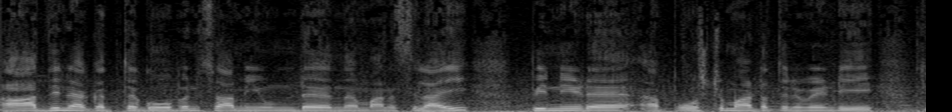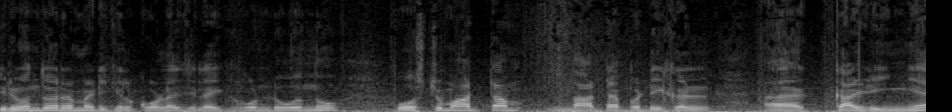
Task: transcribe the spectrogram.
അതിനകത്ത് ഗോപൻസ്വാമി ഉണ്ട് എന്ന് മനസ്സിലായി. പിന്നീട് പോസ്റ്റ്മോർട്ടത്തിന് വേണ്ടി തിരുവനന്തപുരം മെഡിക്കൽ കോളേജിലേക്ക് കൊണ്ടുവന്നു. പോസ്റ്റ്മോർട്ടം നടപടികൾ കഴിഞ്ഞ്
